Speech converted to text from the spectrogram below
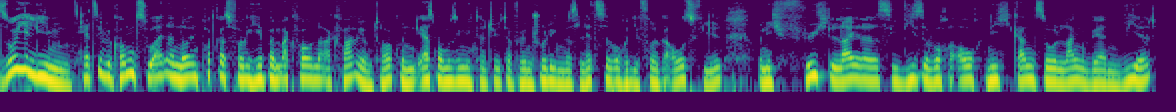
So, ihr Lieben, herzlich willkommen zu einer neuen Podcast-Folge hier beim Aquauna Aquarium Talk. Und erstmal muss ich mich natürlich dafür entschuldigen, dass letzte Woche die Folge ausfiel. Und ich fürchte leider, dass sie diese Woche auch nicht ganz so lang werden wird,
